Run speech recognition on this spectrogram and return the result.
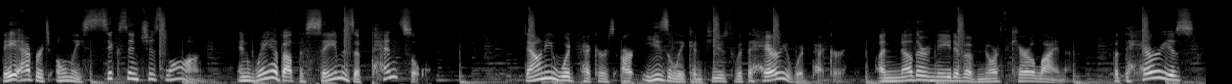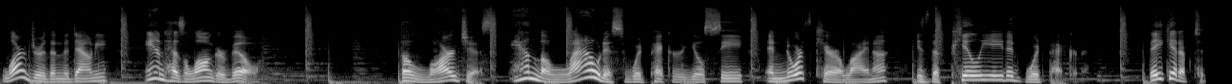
they average only 6 inches long and weigh about the same as a pencil. Downy woodpeckers are easily confused with the hairy woodpecker, another native of North Carolina, but the hairy is larger than the downy and has a longer bill. The largest and the loudest woodpecker you'll see in North Carolina is the pileated woodpecker. They get up to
